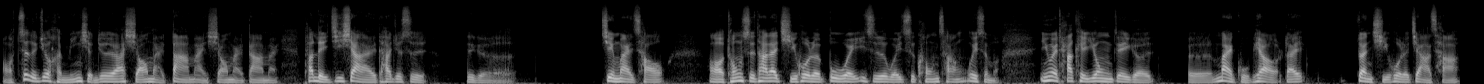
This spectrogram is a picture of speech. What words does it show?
哦，这个就很明显就是他小买大卖，小买大卖，他累积下来，他就是这个净卖超。哦，同时他在期货的部位一直维持空仓，为什么？因为他可以用这个呃卖股票来赚期货的价差，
